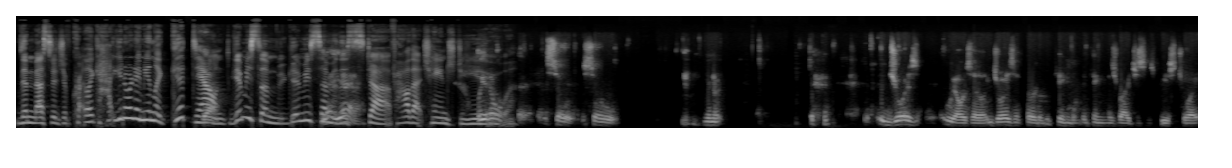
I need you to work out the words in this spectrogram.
The message of Christ, like how, you know what I mean. Like, get down, give me some, give me some Yeah, of this stuff. How that changed you? Well, you know, so so you know, joy is we always say like joy is a third of the kingdom. The kingdom is righteousness, peace, joy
